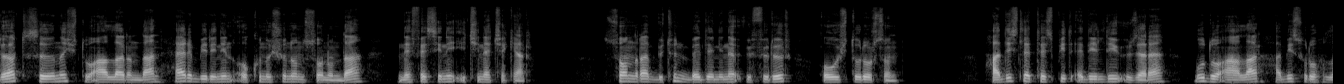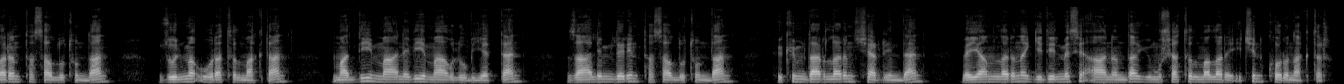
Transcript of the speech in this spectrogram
Dört sığınış dualarından her birinin okunuşunun sonunda nefesini içine çeker. Sonra bütün bedenine üfürür, oğuşturursun. Hadisle tespit edildiği üzere bu dualar habis ruhların tasallutundan, zulme uğratılmaktan, maddi manevi mağlubiyetten, zalimlerin tasallutundan, hükümdarların şerrinden ve yanlarına gidilmesi anında yumuşatılmaları için korunaktır.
